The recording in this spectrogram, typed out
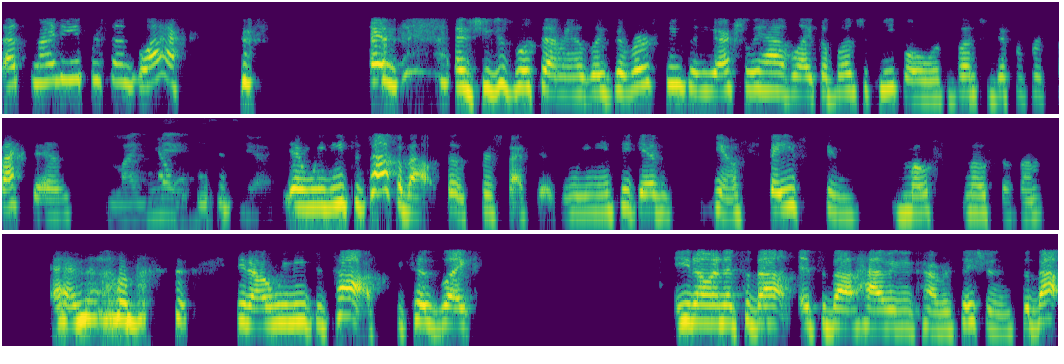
That's 98% black." and and she just looked at me. I was like, "Diverse means that you actually have like a bunch of people with a bunch of different perspectives, Like mix. Yes. and we need to talk about those perspectives. We need to give you know space to most most of them, and um, you know we need to talk because like you know, and it's about it's about having a conversation. It's about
